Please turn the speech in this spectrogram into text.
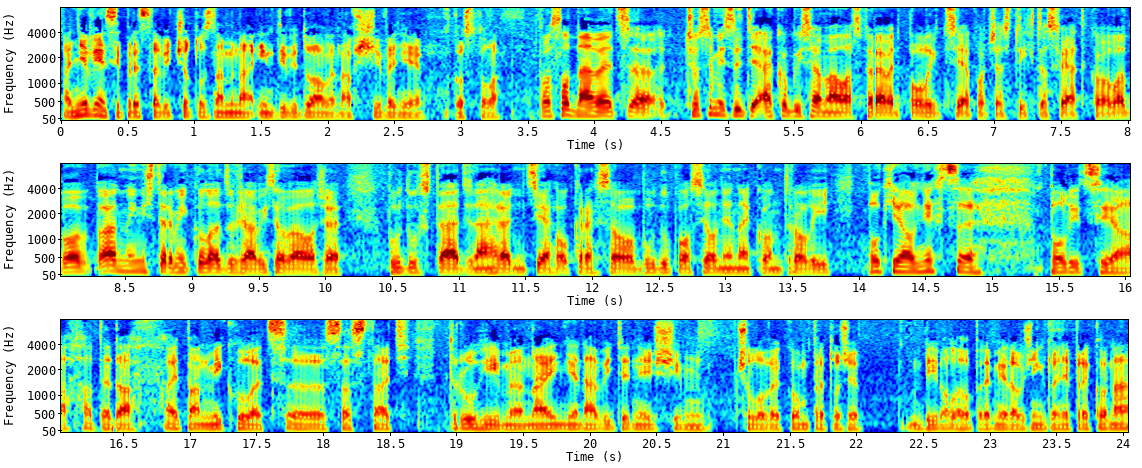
a neviem si predstaviť, čo to znamená individuálne navštívenie kostola. Posledná vec, e, čo si myslíte, ako by sa mala správať policia počas týchto sviatkov? Lebo pán minister Mikulec už avizoval, že budú stať na hraniciach okresov, budú posilnené kontroly. Pokiaľ nechce policia a teda aj pán Mikulec e, sa stať druhým najnenávidenejším človekom, pretože bývalého premiéra už nikto neprekoná,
